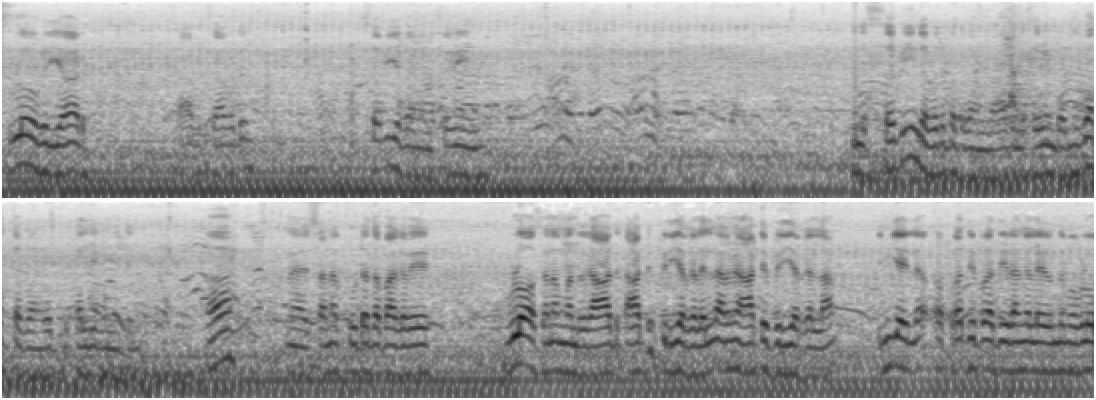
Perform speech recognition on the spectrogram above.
இவ்வளோ பெரிய ஆடு. சாப்பிட்டு சாப்பிட்டு செவியை தாங்க இந்த இந்த செவின்ற விருப்பத்தை பாருங்க அந்த செவின்ற முகத்தை பாருங்க எப்படி தள்ளி கொண்டு சன கூட்டத்தை பார்க்கவே இவ்வளோ சனம் வந்திருக்கு. ஆட்டு ஆட்டு பிரியர்கள் எல்லாருமே ஆட்டு பிரியர்கள்லாம். இங்கே இல்லை. பிரதி பிரதி இடங்கள்ல இருந்து இவ்வளோ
